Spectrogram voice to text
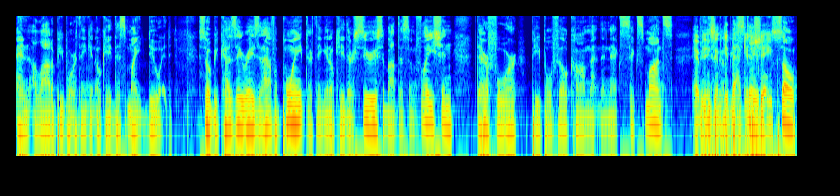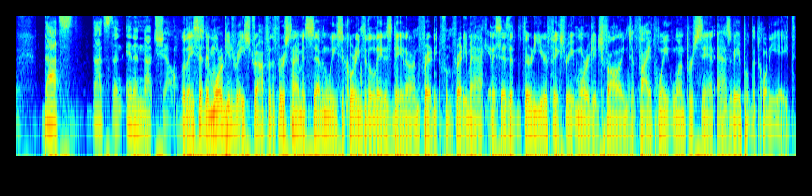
And a lot of people are thinking, okay, this might do it. So because they raise it half a point, they're thinking, okay, they're serious about this inflation. Therefore, people feel calm that in the next six months, Everything's gonna get be back into shape. So that's that's the, in a nutshell. Well, they said the mortgage rates dropped for the first time in seven weeks, according to the latest data on Freddie, from Freddie Mac, and it says that the 30-year fixed-rate mortgage falling to 5.1 percent as of April the 28th.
